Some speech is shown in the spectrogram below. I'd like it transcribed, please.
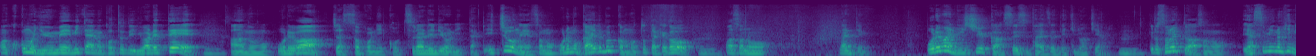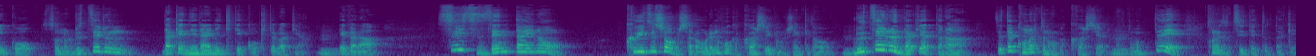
まあ、ここも有名みたいなことで言われて、うん。あの、俺は、じゃあそこにこう、釣られるように行った。一応ね、その、俺もガイドブックは持っとったけど、うん。まあその、なんていうの？俺は2週間スイス滞在できるわけやん。うん。けどその人はその、休みの日にこう、そのルツェルンだけ狙いに来てこう来とるわけやん。だから、スイス全体のクイズ勝負したら俺の方が詳しいかもしれんけど、うんルツェルンだけやったら、絶対この人の方が詳しいやろなと思って、この人ついていっとったわけ。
